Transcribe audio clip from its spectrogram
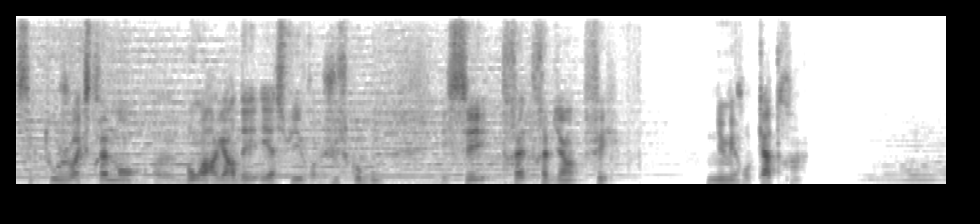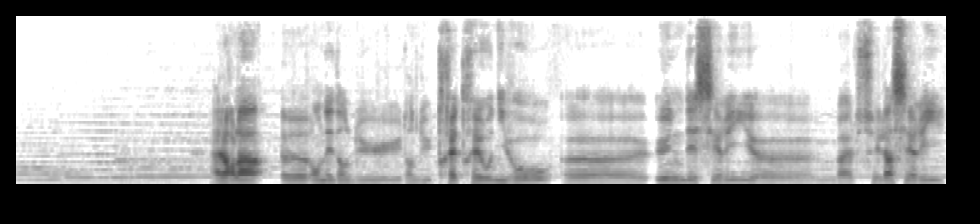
c'est toujours extrêmement bon à regarder et à suivre jusqu'au bout. Et c'est très très bien fait. Numéro 4. Alors là, euh, on est dans du, très très haut niveau. Euh, une des séries, euh, bah, c'est la série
